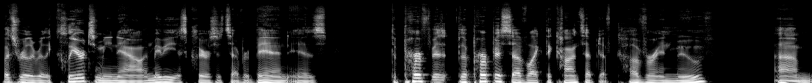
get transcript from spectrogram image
what's really really clear to me now, and maybe as clear as it's ever been, is the purpose the purpose of like the concept of cover and move um,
